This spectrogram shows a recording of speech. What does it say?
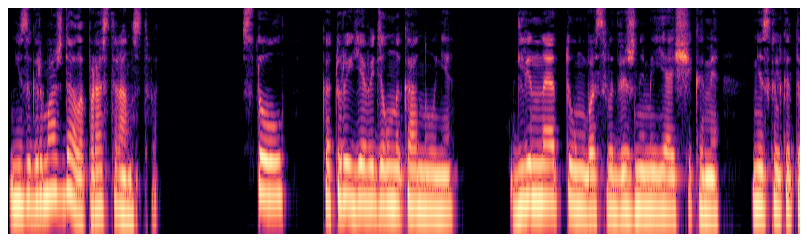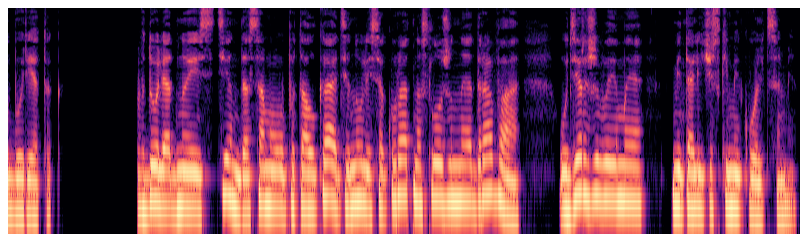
не загромождала пространство. Стол, который я видел накануне, длинная тумба с выдвижными ящиками, несколько табуреток. Вдоль одной из стен до самого потолка тянулись аккуратно сложенные дрова, удерживаемые металлическими кольцами.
